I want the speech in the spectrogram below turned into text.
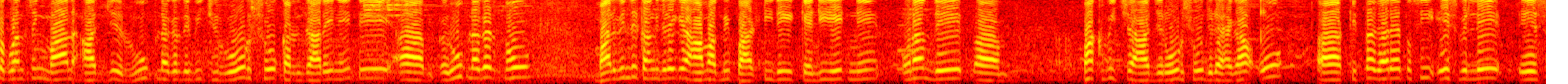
ਭਗਵੰਤ ਸਿੰਘ ਮਾਨ ਅੱਜ ਰੂਪਨਗਰ ਦੇ ਵਿੱਚ ਰੋਡ ਸ਼ੋਅ ਕਰਨ ਜਾ ਰਹੇ ਨੇ ਤੇ ਰੂਪਨਗਰ ਤੋਂ ਮਾਲਵਿੰਦਰ ਕੰਗ ਜਿਹੜੇ ਕਿ ਆਮ ਆਦਮੀ ਪਾਰਟੀ ਦੇ ਕੈਂਡੀਡੇਟ ਨੇ, ਉਹਨਾਂ ਦੇ ਪੱਖ ਵਿੱਚ ਅੱਜ ਰੋਡ ਸ਼ੋਅ ਜਿਹੜਾ ਹੈਗਾ ਉਹ ਕੀਤਾ ਜਾ ਰਿਹਾ। ਤੁਸੀਂ ਇਸ ਵੇਲੇ ਇਸ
